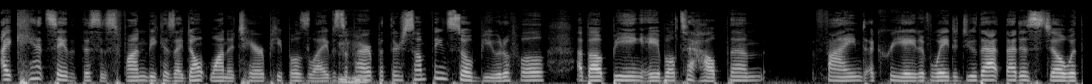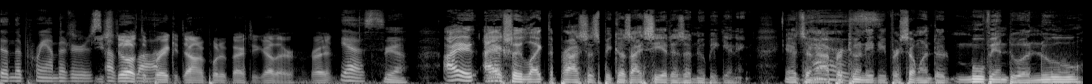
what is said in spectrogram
I can't say that this is fun because I don't want to tear people's lives mm-hmm. apart, but there's something so beautiful about being able to help them find a creative way to do that that is still within the parameters You of still have to break it down and put it back together, right? Yes. Yeah. I, I actually like the process because I see it as a new beginning. It's an Yes. opportunity for someone to move into a new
